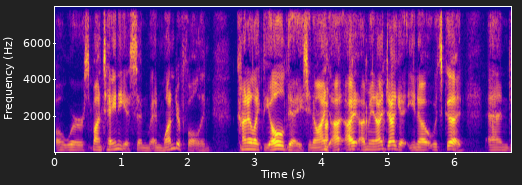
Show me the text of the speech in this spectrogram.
uh, were spontaneous and, and wonderful, and kind of like the old days. You know, I, I I mean, I dug it. You know, it was good, and.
